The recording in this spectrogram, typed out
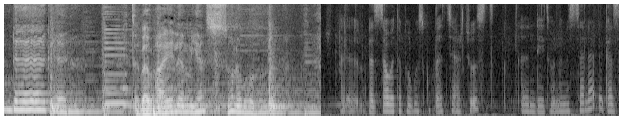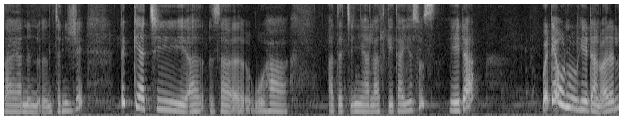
እንደገና ጥበብ ኃይልም የሱ ነው። በዛው በተፈወስኩበት ቸርች ውስጥ እንዴት ሆነ መሰለ፣ ከዛ ያንን እንትን ይዤ ልክ ያቺ ውሃ አጠጭኝ ያላት ጌታ ኢየሱስ ሄዳ ወዲያውኑ ሄዳ ነው አይደለ?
